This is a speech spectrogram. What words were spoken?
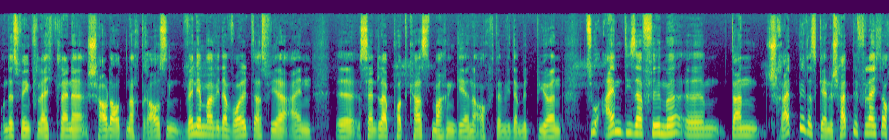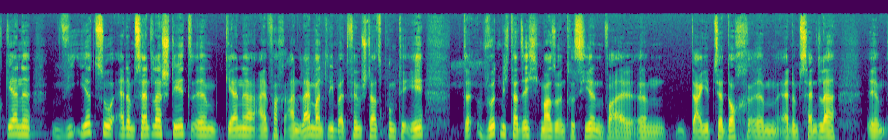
Und deswegen vielleicht kleiner Shoutout nach draußen. Wenn ihr mal wieder wollt, dass wir einen äh, Sandler-Podcast machen, gerne auch dann wieder mit Björn zu einem dieser Filme, ähm, dann schreibt mir das gerne. Schreibt mir vielleicht auch gerne, wie ihr zu Adam Sandler steht. Ähm, gerne einfach an leinwandliebertfilmstarts.de. Da würde mich tatsächlich mal so interessieren, weil ähm, da gibt's ja doch ähm, Adam Sandler ähm,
